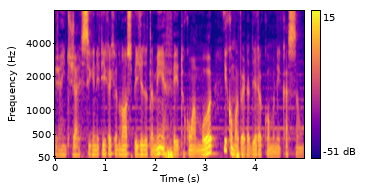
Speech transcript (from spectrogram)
a gente já significa que o nosso pedido também é feito com amor e com uma verdadeira comunicação.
